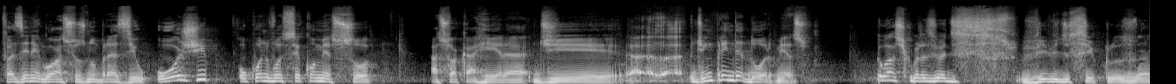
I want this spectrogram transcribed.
fazer negócios no Brasil hoje ou quando você começou a sua carreira de, de empreendedor mesmo? Eu acho que o Brasil é de, vive de ciclos, né?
